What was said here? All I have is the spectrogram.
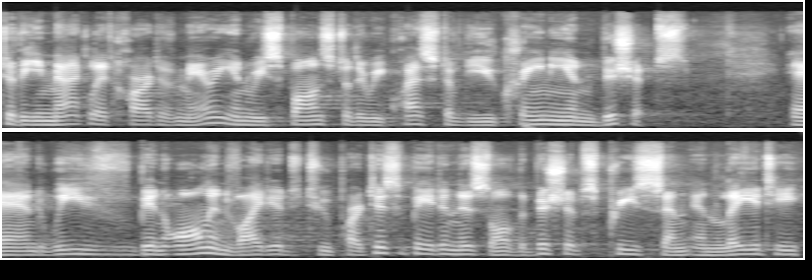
to the Immaculate Heart of Mary in response to the request of the Ukrainian bishops. And we've been all invited to participate in this, all the bishops, priests, and, and laity.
